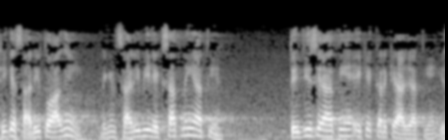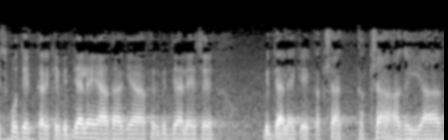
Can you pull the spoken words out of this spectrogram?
ठीक है, सारी तो आ गई, लेकिन सारी भी एक साथ नहीं आती हैं। तेज़ी से आती हैं एक एक करके आ जाती हैं। इसको देख करके विद्यालय याद आ गया, फिर विद्यालय से विद्यालय के कक्षा कक्षा आ गई याद,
